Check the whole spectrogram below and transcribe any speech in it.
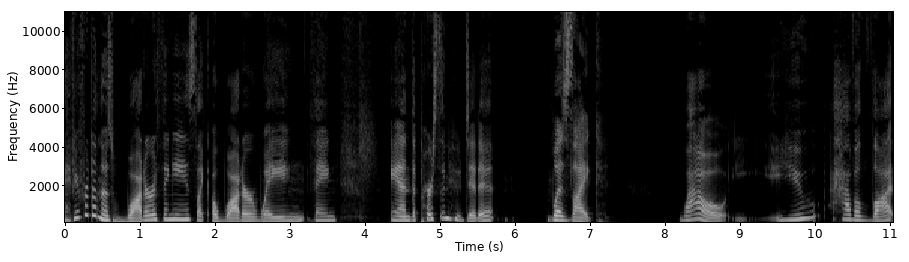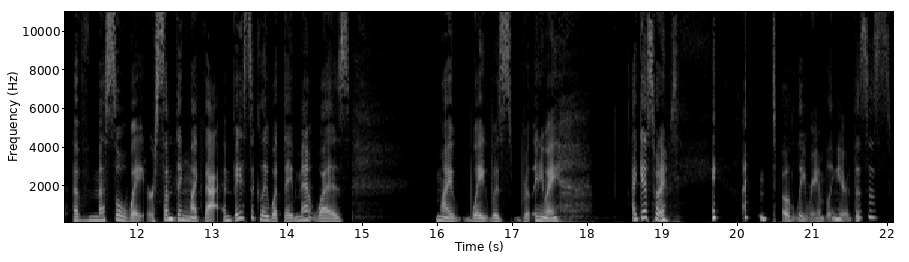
Have you ever done those water thingies, like a water weighing thing? And the person who did it was like, wow, you have a lot of muscle weight or something like that. And basically what they meant was my weight was really, anyway, I guess what I'm saying I'm totally rambling here. This is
